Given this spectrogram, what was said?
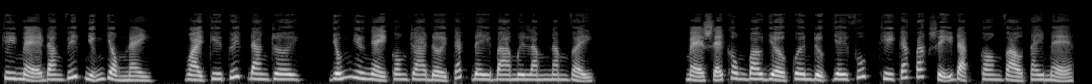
Khi mẹ đang viết những dòng này, ngoài kia tuyết đang rơi, giống như ngày con ra đời cách đây 35 năm vậy. Mẹ sẽ không bao giờ quên được giây phút khi các bác sĩ đặt con vào tay mẹ.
